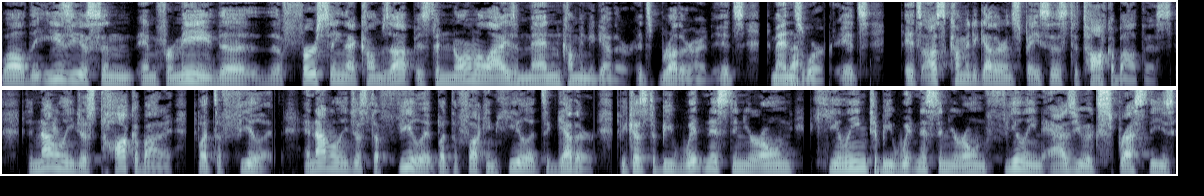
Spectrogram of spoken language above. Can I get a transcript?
Well, the easiest and and for me, the the first thing that comes up is to normalize men coming together. It's brotherhood. It's men's yeah. work. It's it's us coming together in spaces to talk about this, to not only just talk about it, but to feel it. And not only just to feel it, but to fucking heal it together. Because to be witnessed in your own healing, to be witnessed in your own feeling as you express these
